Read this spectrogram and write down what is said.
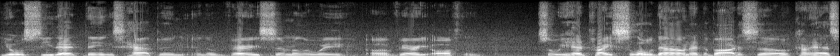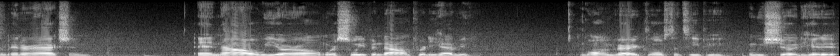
you'll see that things happen in a very similar way uh, very often. So we had price slow down at the buy to sell, kind of had some interaction, and now we are um, we're sweeping down pretty heavy, going very close to TP, and we should hit it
